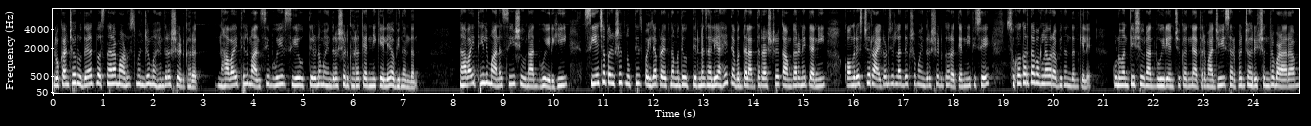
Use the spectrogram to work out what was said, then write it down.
लोकांच्या हृदयात बसणारा माणूस म्हणजे महेंद्र शेठ घरत न्हावा येथील मानसी भोईर सी ए उत्तीर्ण महेंद्र शेठ घरत यांनी केले अभिनंदन. न्हावा येथील मानसी शिवनाथ भोईर ही सी एच्या परीक्षेत नुकतीच पहिल्या प्रयत्नामध्ये उत्तीर्ण झाली आहे. त्याबद्दल आंतरराष्ट्रीय कामगार नेत्यांनी काँग्रेसचे रायगड जिल्हाध्यक्ष महेंद्र शेठ घरत यांनी तिचे सुखकर्ता बंगल्यावर अभिनंदन केले. गुणवंती शिवनाथ भोईर यांची कन्या तर माजी सरपंच हरिश्चंद्र बाळाराम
